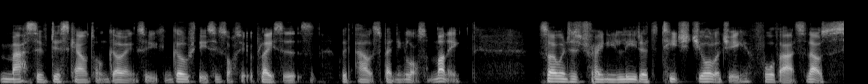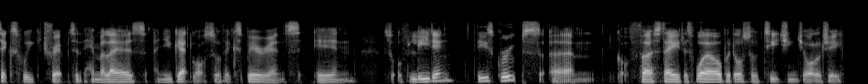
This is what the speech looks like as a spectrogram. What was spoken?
massive discount on going, so you can go to these exotic places without spending lots of money. So I went as a trainee leader to teach geology for that. So that was a six week trip to the Himalayas, and you get lots of experience in sort of leading these groups. Um, you've got first aid as well, but also teaching geology.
